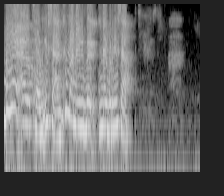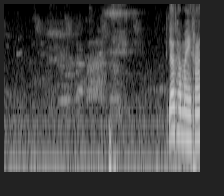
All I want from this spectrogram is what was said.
ไม่ให้เอาของอีสานเข้ามาในบในบริษัท แล้วทำไมคะ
